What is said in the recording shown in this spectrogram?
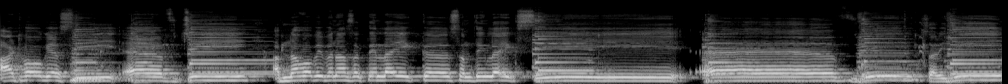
आठवा हो गया सी एफ़ जी अब नवा भी बना सकते हैं like something like C F G sorry G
